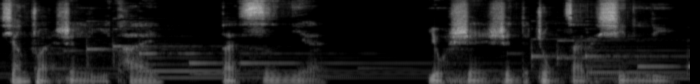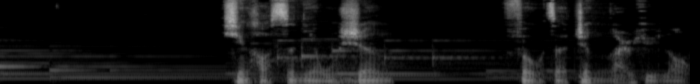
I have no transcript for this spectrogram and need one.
想转身离开。但思念又深深的种在了心里。幸好思念无声，否则震耳欲聋。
